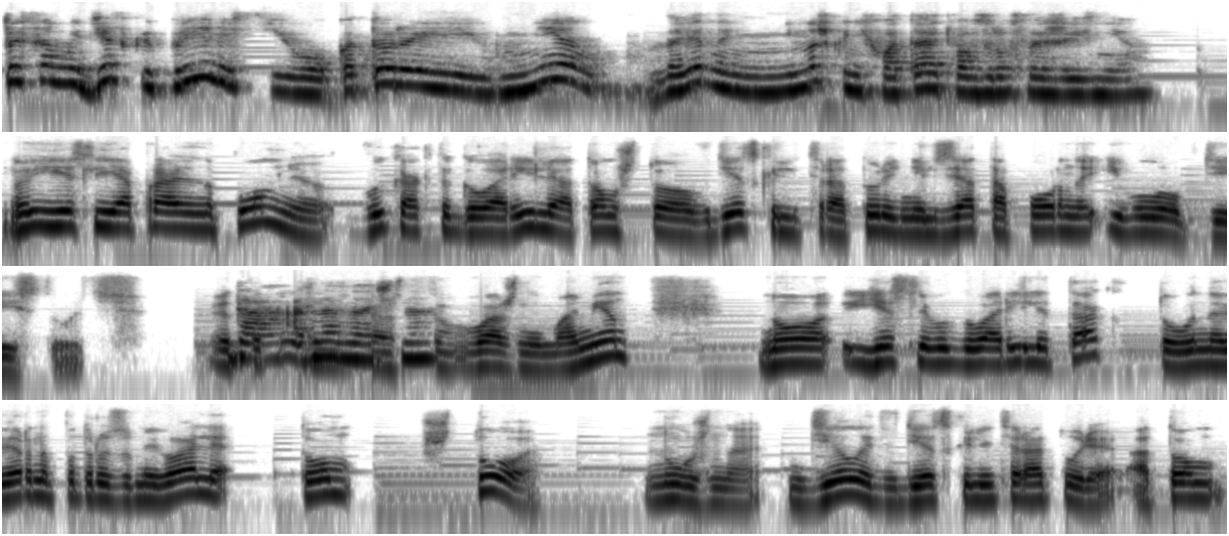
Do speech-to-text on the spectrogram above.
той самой детской прелестью, которой мне, наверное, немножко не хватает во взрослой жизни. Ну и если я правильно помню, вы как-то говорили о том, что в детской литературе нельзя топорно и в лоб действовать. Это да, тоже, однозначно. Кажется, важный момент. Но если вы говорили так, то вы, наверное, подразумевали о том, что нужно делать в детской литературе, о том,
